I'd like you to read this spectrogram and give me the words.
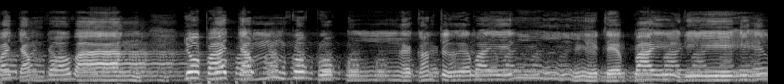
ประจำบ่บางโยประจำกรุกกรุกกันเตือไปแต่ไปดีเอง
